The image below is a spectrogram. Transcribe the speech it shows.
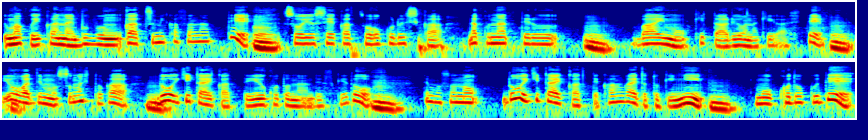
うまくいかない部分が積み重なって、うん。そういう生活を送るしかなくなってるうん。場合もきっとあるような気がして、うん。要はでもその人がうんどう生きたいかっていうことなんですけど、うん。でもそのどう生きたいかって考えた時にうん。もう孤独で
